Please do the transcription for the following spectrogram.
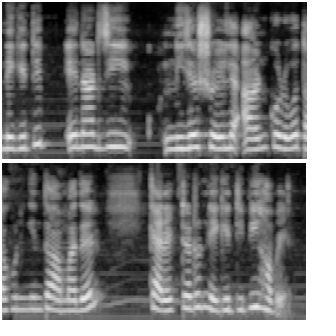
নেগেটিভ এনার্জি নিজের শরীরে আর্ন করব, তখন কিন্তু আমাদের ক্যারেক্টারও নেগেটিভই হবে।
